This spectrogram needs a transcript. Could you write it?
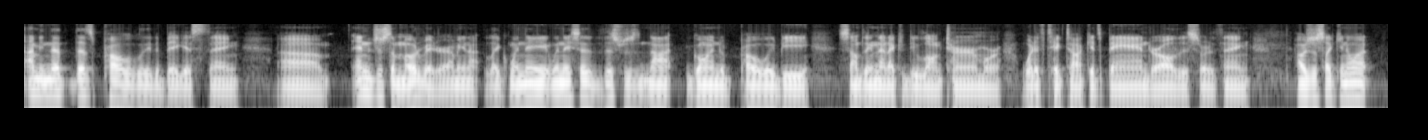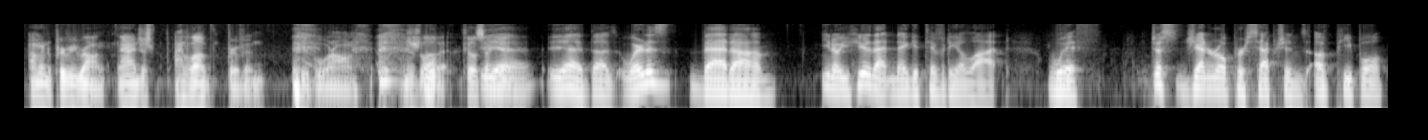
I mean that that's probably the biggest thing. Um, and just a motivator. I mean, like when they when they said this was not going to probably be something that I could do long term, or what if TikTok gets banned, or all this sort of thing, I was just like, you know what, I'm going to prove you wrong, and I just I love proving people wrong. I just love it. it. Feels so yeah, good. Yeah, it does. Where does that um, you know, you hear that negativity a lot with just general perceptions of people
